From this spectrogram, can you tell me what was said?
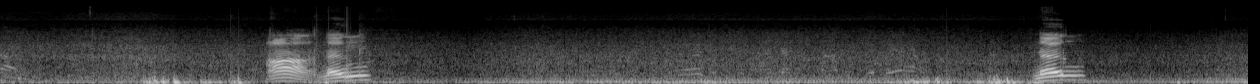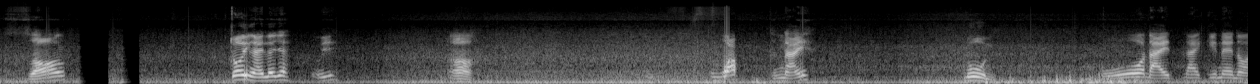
อ่า อ๋อหนึ่งหนึ่งสอง trôi ngày lên chứ ui ờ quắp thằng này luôn ồ đại đại kia này non ได้กินแน่นอ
